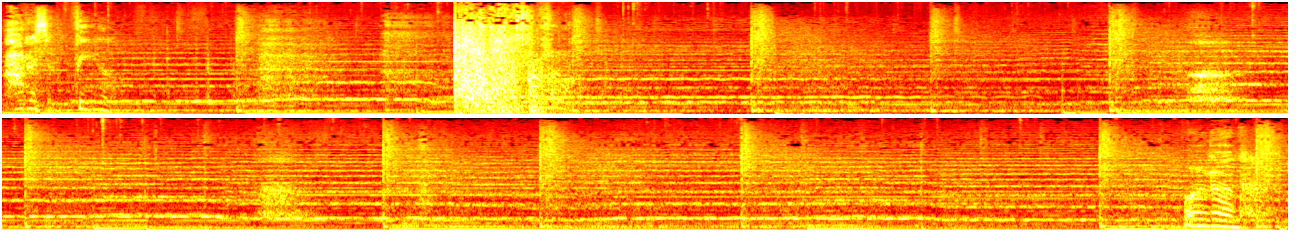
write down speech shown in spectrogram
How does it feel? Well done.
